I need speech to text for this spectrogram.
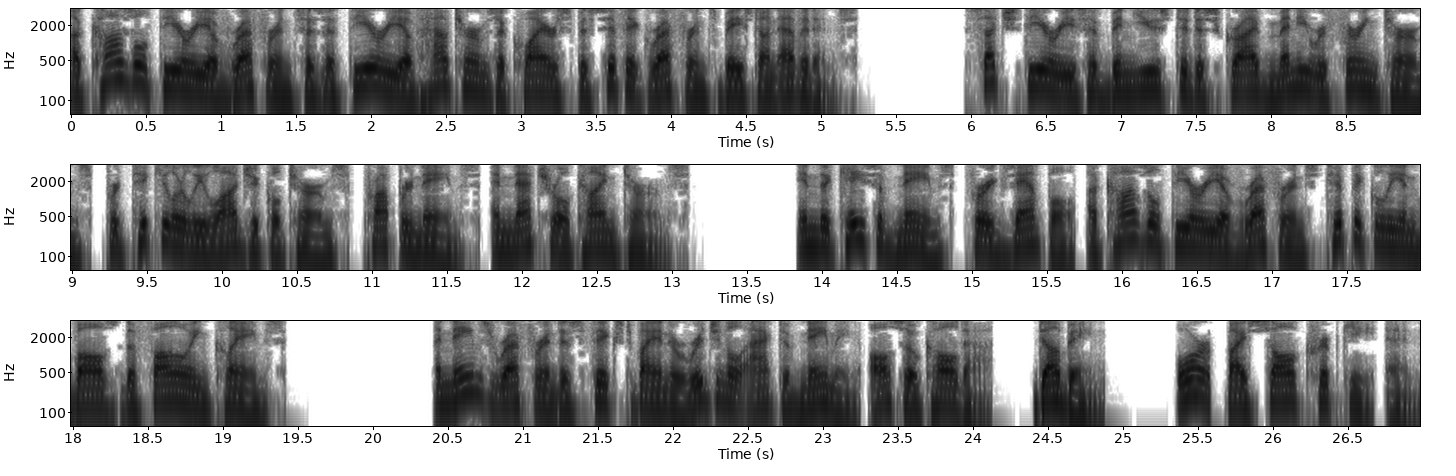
A causal theory of reference is a theory of how terms acquire specific reference based on evidence. Such theories have been used to describe many referring terms, particularly logical terms, proper names, and natural kind terms. In the case of names, for example, a causal theory of reference typically involves the following claims. A name's referent is fixed by an original act of naming also called a «dubbing» or, by Saul Kripke, an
